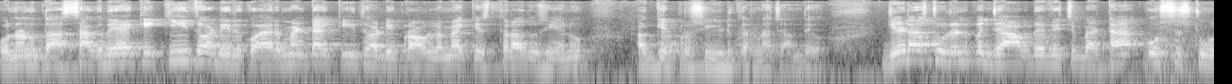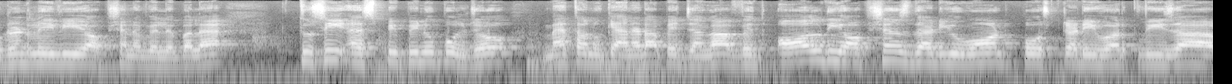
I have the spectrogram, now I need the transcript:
ਉਹਨਾਂ ਨੂੰ ਦੱਸ ਸਕਦੇ ਆ ਕਿ ਕੀ ਤੁਹਾਡੀ ਰਿਕੁਆਇਰਮੈਂਟ ਹੈ, ਕੀ ਤੁਹਾਡੀ ਪ੍ਰੋਬਲਮ ਹੈ, ਕਿਸ ਤਰ੍ਹਾਂ ਤੁਸੀਂ ਇਹਨੂੰ ਅੱਗੇ ਪ੍ਰੋਸੀਡ ਕਰਨਾ ਚਾਹੁੰਦੇ ਹੋ। ਜਿਹੜਾ ਸਟੂਡੈਂਟ ਪੰਜਾਬ ਦੇ ਵਿੱਚ ਬੈਠਾ, ਉਸ ਸਟੂਡੈਂਟ ਲਈ ਵੀ ਇਹ ਆਪਸ਼ਨ ਅਵੇਲੇਬਲ ਹੈ। ਤੁਸੀਂ ਐਸਪੀਪੀ ਨੂੰ ਭੁੱਲ ਜਾਓ, ਮੈਂ ਤੁਹਾਨੂੰ ਕੈਨੇਡਾ ਭੇਜਾਂਗਾ with 올 the options that you want post study work visa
